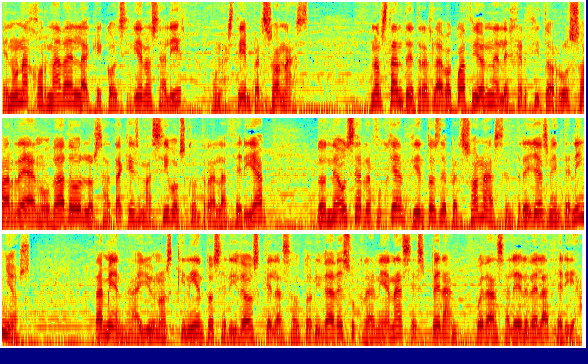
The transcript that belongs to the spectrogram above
en una jornada en la que consiguieron salir unas 100 personas. No obstante, tras la evacuación, el ejército ruso ha reanudado los ataques masivos contra la acería, donde aún se refugian cientos de personas, entre ellas 20 niños. También hay unos 500 heridos que las autoridades ucranianas esperan puedan salir de la acería.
